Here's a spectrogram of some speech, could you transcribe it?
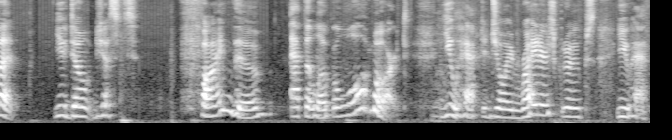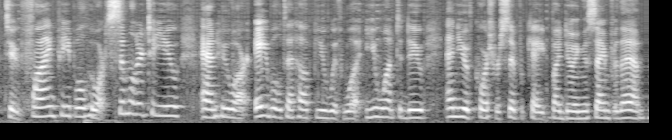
but you don't just find them at the local Walmart. You have to join writers groups. You have to find people who are similar to you and who are able to help you with what you want to do. And you, of course, reciprocate by doing the same for them.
